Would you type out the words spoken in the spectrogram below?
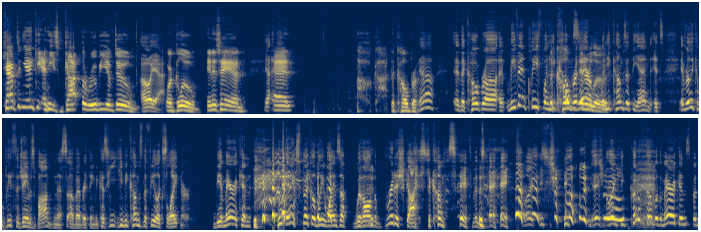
Captain Yankee, and he's got the Ruby of Doom. Oh yeah, or Gloom in his hand. Yeah, and oh god, the Cobra. Yeah, uh, the Cobra and Lee Van Cleef when the he Cobra comes in, when he comes at the end, it's it really completes the James Bondness of everything because he he becomes the Felix Leiter the American who inexplicably winds up with all the British guys to come save the day. like, he, he, like he could have come with Americans, but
